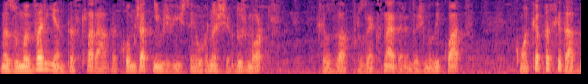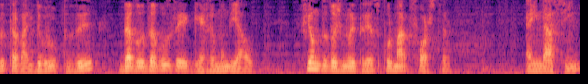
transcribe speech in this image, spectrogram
mas uma variante acelerada como já tínhamos visto em O Renascer dos Mortos, realizado por Zack Snyder em 2004, com a capacidade de trabalho de grupo de WWZ Guerra Mundial, filme de 2013 por Mark Forster. Ainda assim,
